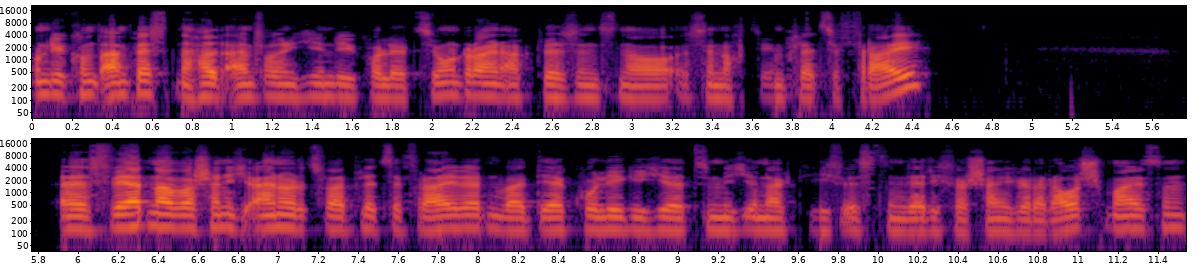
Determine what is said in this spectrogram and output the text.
und ihr kommt am besten halt einfach hier in die Kollektion rein. Aktuell sind's noch, sind noch 10 Plätze frei. Es werden aber wahrscheinlich ein oder zwei Plätze frei werden, weil der Kollege hier ziemlich inaktiv ist. Den werde ich wahrscheinlich wieder rausschmeißen.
